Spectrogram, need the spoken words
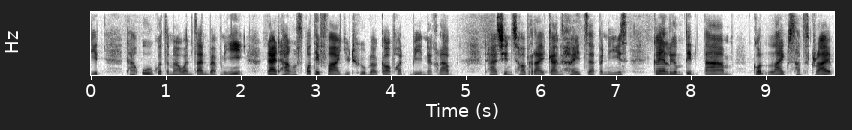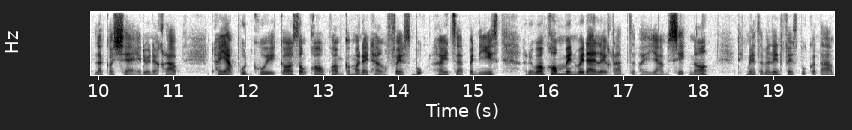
ทิตย์ ถ้าอูก็จะมาวันจันทร์แบบนี้ ได้ทาง Spotify YouTube แล้วก็ Podbean นะครับ ถ้าชื่นชอบรายการให้ Japanese ก็อย่าลืมติดตาม กดไลค์ Subscribe แล้วก็แชร์ให้ด้วยนะครับ ถ้าอยากพูดคุยก็ส่งข้อความเข้ามาได้ทาง Facebook ให้ Japanese หรือว่าคอมเมนต์ไว้ได้เลยครับ จะพยายามเช็คเนาะ ถึงแม้จะไม่เล่น Facebook ก็ตาม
